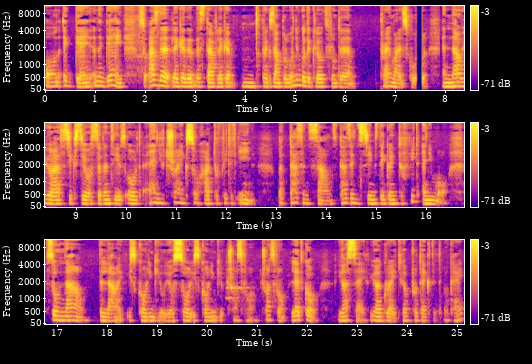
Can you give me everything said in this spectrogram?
on again and again. So as the like the, the stuff like a, mm, for example, when you've got the clothes from the primary school and now you are 60 or 70 years old and you're trying so hard to fit it in but doesn't sound doesn't seem they're going to fit anymore so now the life is calling you, your soul is calling you. Transform, transform, let go. You are safe, you are great, you are protected, okay?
